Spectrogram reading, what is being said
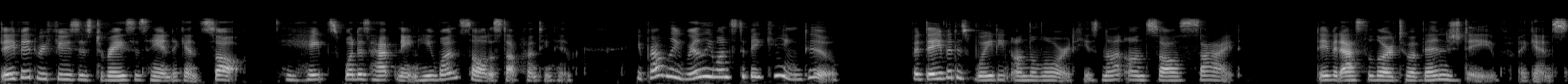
David refuses to raise his hand against Saul. He hates what is happening. He wants Saul to stop hunting him. He probably really wants to be king, too. But David is waiting on the Lord. He is not on Saul's side. David asked the Lord to avenge Dave against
